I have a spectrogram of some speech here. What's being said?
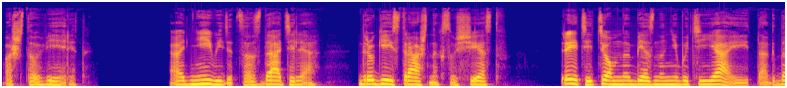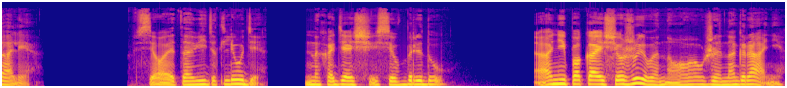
во что верит. Одни видят Создателя — другие страшных существ, третий темную бездну небытия и так далее. Все это видят люди, находящиеся в бреду. Они пока еще живы, но уже на грани.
